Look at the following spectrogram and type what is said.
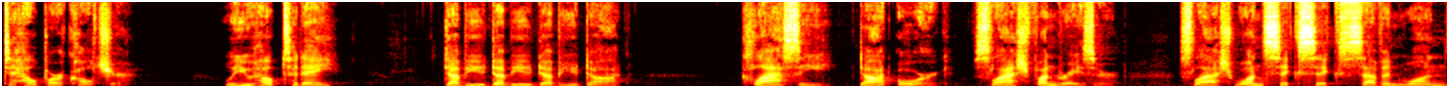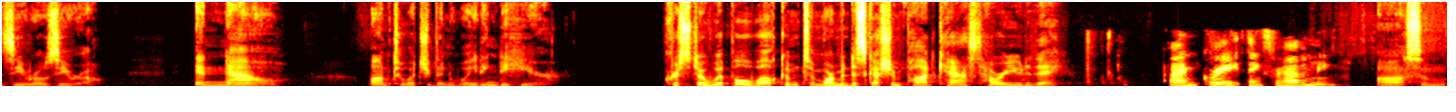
to help our culture. Will you help today? www.classy.org slash fundraiser slash 1667100. And now, on to what you've been waiting to hear. Krista Whipple, welcome to Mormon Discussion Podcast. How are you today? I'm great. Thanks for having me. Awesome.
